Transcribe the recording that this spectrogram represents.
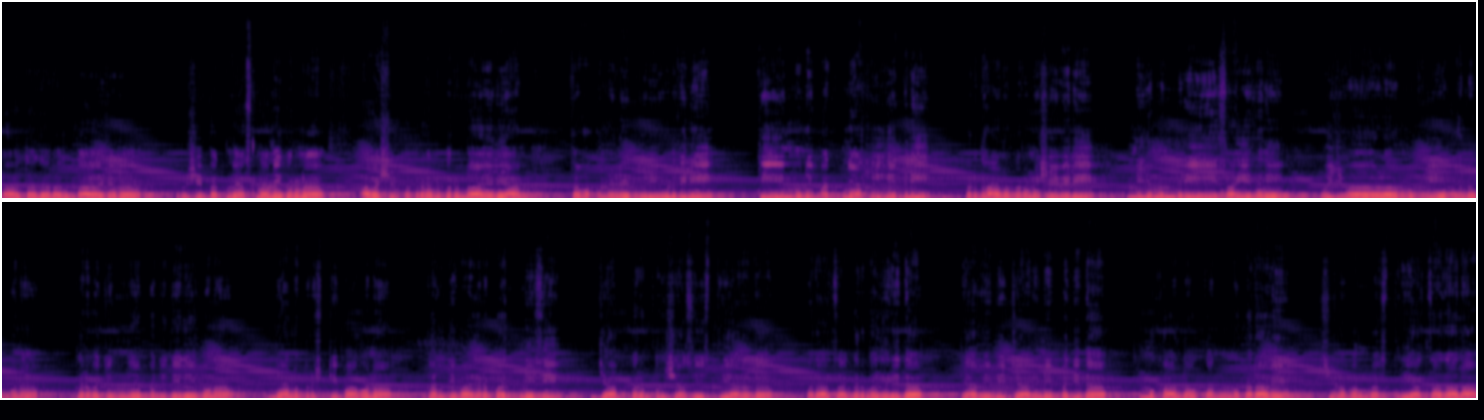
पावता झाला उताशन ऋषी पत्न्या स्नाने करून आवश्यक ग्रहण करून राहिल्या तव अनळे धुरी उडविली ती मुनिपत्न्या ही घेतली प्रधान करून शेविली निज मंदिरी साहीजनी उज्ज्वलमुखी अवलोकन गर्भचिन्हे पतिते देखून ज्ञानदृष्टी पाहून घालती बाहेर पत्नीशी ज्या परपुरुषाशी स्त्रियारद पराचा गर्भ धरित त्या व्यभिचारिणी पतित मुखालोकन करावे शिलभंग स्त्रियाचा झाला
